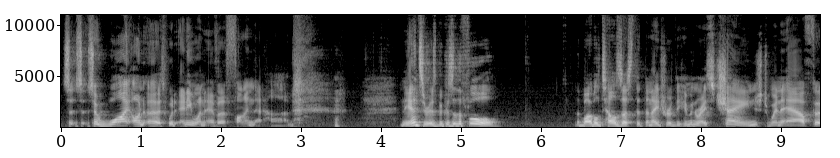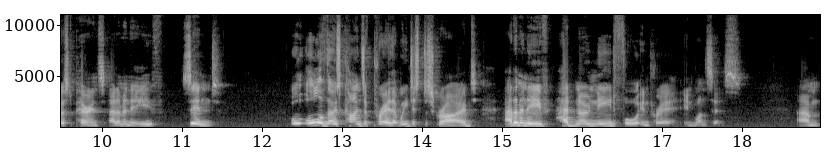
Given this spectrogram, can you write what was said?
So, so, so why on earth would anyone ever find that hard? the answer is because of the fall. The Bible tells us that the nature of the human race changed when our first parents, Adam and Eve, sinned all, of those kinds of prayer that we just described, Adam and Eve had no need for in prayer, in one sense. Um,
